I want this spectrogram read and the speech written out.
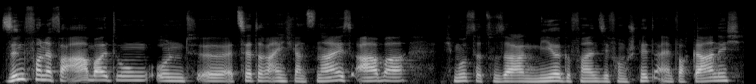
Sind von der Verarbeitung und äh, etc. eigentlich ganz nice, aber muss dazu sagen, mir gefallen sie vom Schnitt einfach gar nicht.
